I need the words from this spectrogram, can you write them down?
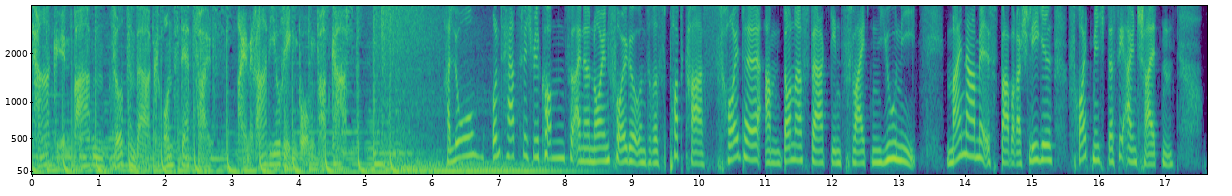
Tag in Baden, Württemberg und der Pfalz. Ein Radio Regenbogen Podcast. Hallo und herzlich willkommen zu einer neuen Folge unseres Podcasts. Heute am Donnerstag, den 2. Juni. Mein Name ist Barbara Schlegel. Freut mich, dass Sie einschalten.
